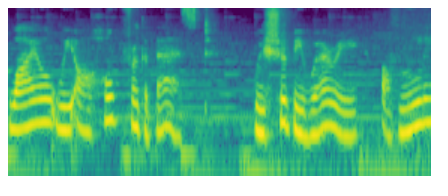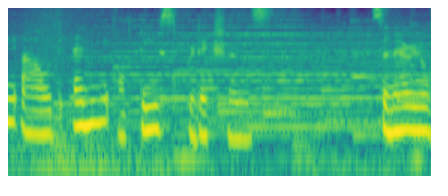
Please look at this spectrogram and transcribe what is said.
while we all hope for the best, we should be wary of ruling out any of these predictions. Scenario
